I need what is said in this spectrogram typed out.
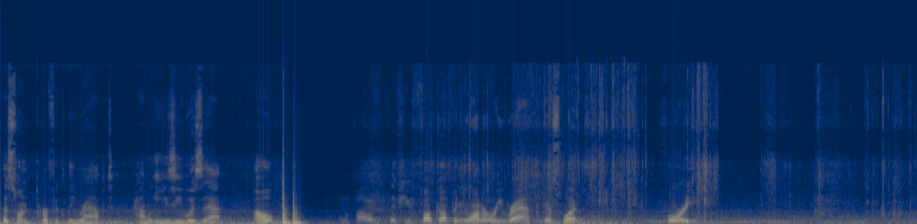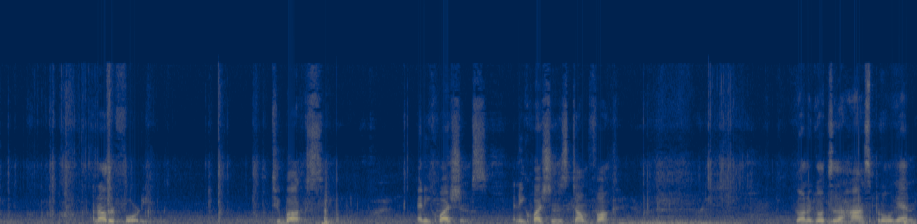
this one, perfectly wrapped. How easy was that? Oh, if you fuck up and you want to rewrap, guess what? 40. Another 40. Two bucks. Any questions? Any questions, dumb fuck? You want to go to the hospital again?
